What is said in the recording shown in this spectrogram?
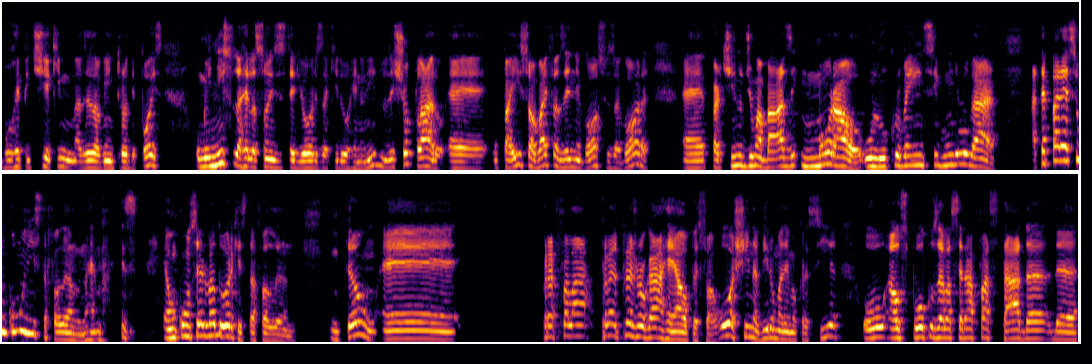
vou repetir aqui, às vezes alguém entrou depois, o ministro das Relações Exteriores aqui do Reino Unido deixou claro, é, o país só vai fazer negócios agora é, partindo de uma base moral, o lucro vem em segundo lugar. Até parece um comunista falando, né? Mas é um conservador que está falando. Então, é, para falar, para jogar a real, pessoal, ou a China vira uma democracia, ou aos poucos ela será afastada da,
